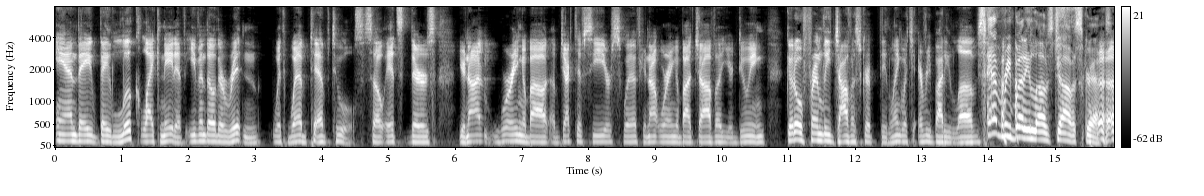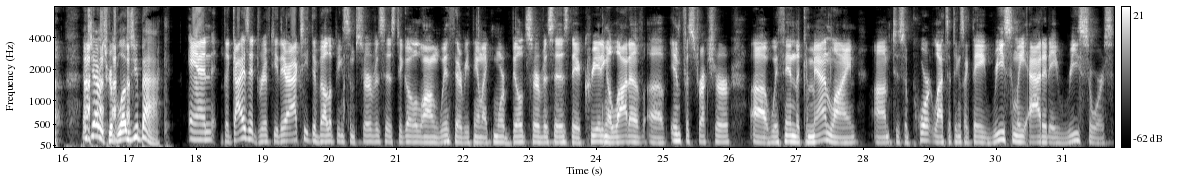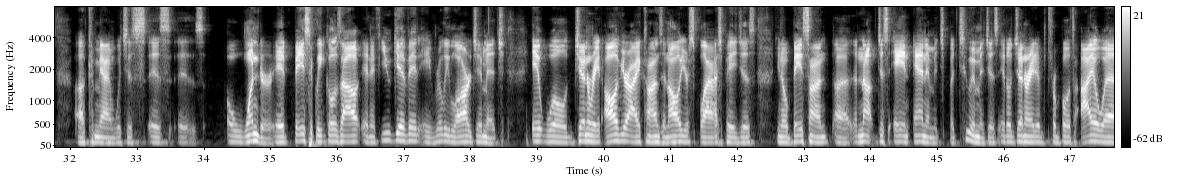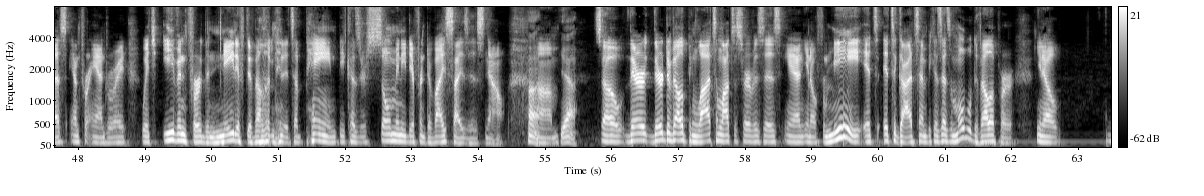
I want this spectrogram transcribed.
and they they look like native, even though they're written with web dev tools. So it's there's you're not worrying about Objective C or Swift. You're not worrying about Java. You're doing good old friendly JavaScript, the language everybody loves. Everybody loves JavaScript. and JavaScript loves you back. And the guys at Drifty, they're actually developing some services to go along with everything, like more build services. They're creating a lot of uh, infrastructure uh, within the command line um, to support lots of things. Like they recently added a resource uh, command, which is is is a wonder. It basically goes out, and if you give it a really large image, it will generate all of your icons and all your splash pages, you know, based on uh, not just a, an image, but two images. It'll generate it for both iOS and for Android, which even for the native development, it's a pain because there's so many different device sizes now. Huh. Um, yeah. so they're they're developing lots and lots of services, and you know, for me, it's it's a godsend because as a mobile developer, you know,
